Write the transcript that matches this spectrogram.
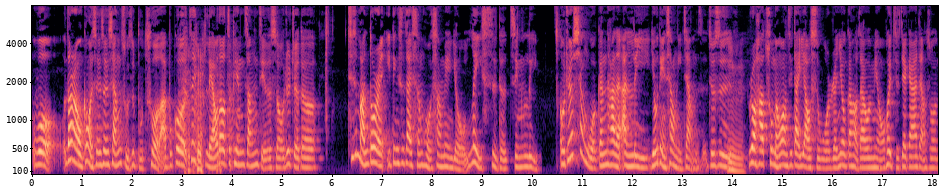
我。当然，我跟我先生相处是不错啦。不过，在 聊到这篇章节的时候，我就觉得，其实蛮多人一定是在生活上面有类似的经历。我觉得像我跟他的案例有点像你这样子，就是如果他出门忘记带钥匙，我人又刚好在外面，我会直接跟他讲说，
